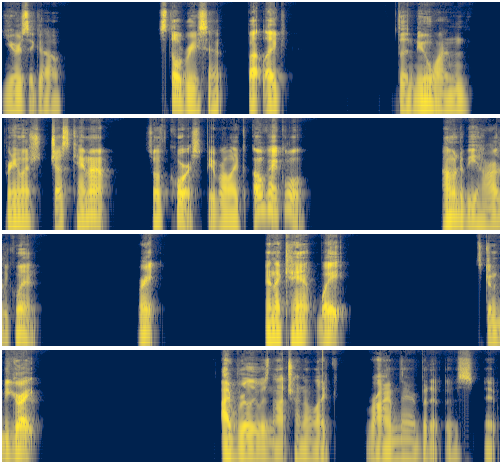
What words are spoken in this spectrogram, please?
years ago. Still recent, but like the new one pretty much just came out. So of course, people are like, "Okay, cool. I'm going to be Harley Quinn." Great. And I can't wait. It's to be great. I really was not trying to like rhyme there, but it was it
